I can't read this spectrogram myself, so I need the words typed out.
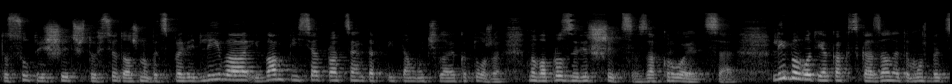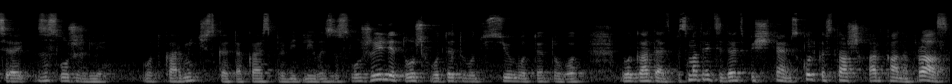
то суд решит, что все должно быть справедливо, и вам 50%, и тому человеку тоже. Но вопрос завершится, закроется. Либо, вот я как сказала, это, может быть, э, заслужили вот кармическая такая справедливость. Заслужили тоже вот эту вот всю вот эту вот благодать. Посмотрите, давайте посчитаем, сколько старших арканов. Раз.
